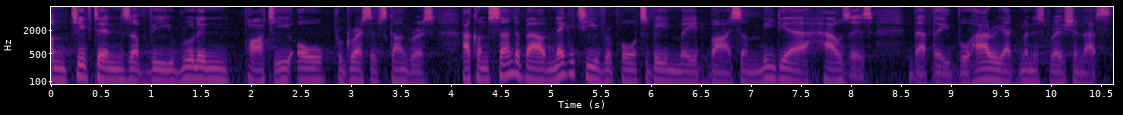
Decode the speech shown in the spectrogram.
Some chieftains of the ruling party, All Progressives Congress, are concerned about negative reports being made by some media houses that the Buhari administration has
